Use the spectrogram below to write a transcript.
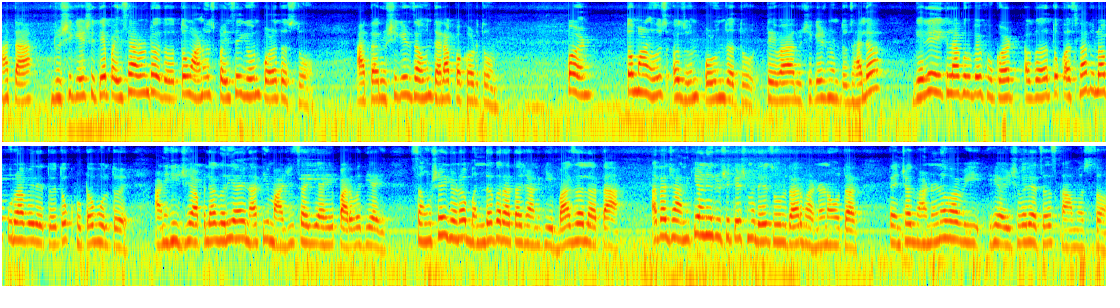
आता ऋषिकेश इथे पैसे आणून ठेवतो तो माणूस पैसे घेऊन पळत असतो. आता ऋषिकेश जाऊन त्याला पकडतो. पण तो माणूस अजून पळून जातो. तेव्हा ऋषिकेश म्हणतो झालं? गेले एक लाख रुपये फुकट. अगं तो कसला तुला पुरावे देतोय? तो खोटं बोलतोय. आणि ही जी आपल्या घरी आहे ना ती माझीच आई आहे पार्वती आई. संशय घेणं बंद कर आता जानकी. बाजल आता. आता जानकी आणि ऋषिकेशमध्ये जोरदार भांडणं होतात. त्यांच्यात भांडणं व्हावी हे ऐश्वर्याचंच काम असतं.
